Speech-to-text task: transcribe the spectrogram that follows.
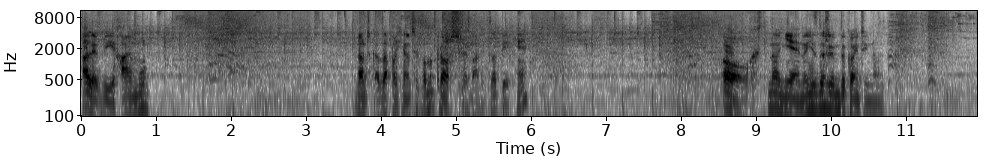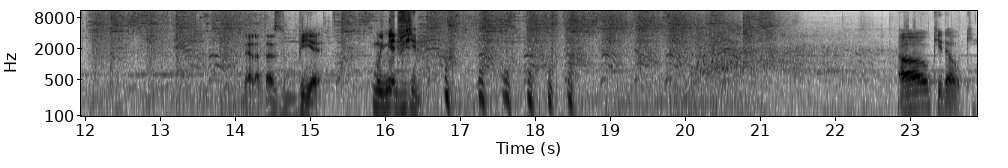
Ale wyjechałem mu. Rączka, zapal się na czerwono. Proszę bardzo, pięknie. Och, no nie, no nie zdążyłem dokończyć nawet. Dobra, teraz bije mój miecz w ziemię. Okidoki.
